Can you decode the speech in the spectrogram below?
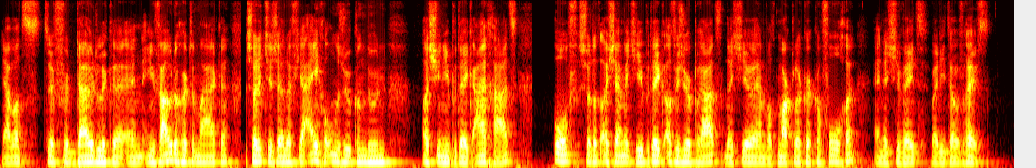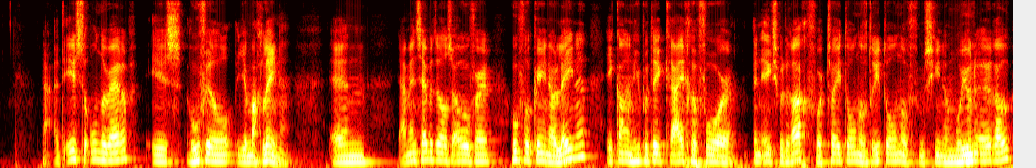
ja, wat te verduidelijken en eenvoudiger te maken. Zodat je zelf je eigen onderzoek kan doen als je een hypotheek aangaat. Of zodat als jij met je hypotheekadviseur praat, dat je hem wat makkelijker kan volgen en dat je weet waar hij het over heeft. Nou, het eerste onderwerp is hoeveel je mag lenen. En mensen hebben het wel eens over hoeveel kun je nou lenen. Ik kan een hypotheek krijgen voor een x bedrag, voor 2 ton of 3 ton of misschien een miljoen euro,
